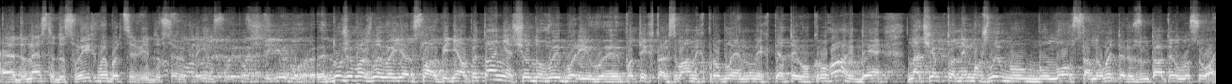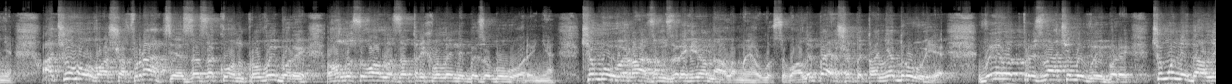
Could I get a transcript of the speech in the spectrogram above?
е, донести до своїх виборців і до всієї України. Вибачте, Єгор, дуже важливе Ярослав підняв питання щодо виборів по тих так званих проблемних п'яти округах, де начебто неможливо було встановити результати голосування. А чого ваша фракція за закон про вибори голосувала за три хвилини без обговорення? Чому ви разом з регіоналами голосували? Перше питання. Друге. Ви от призначили вибори. Чому не дали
